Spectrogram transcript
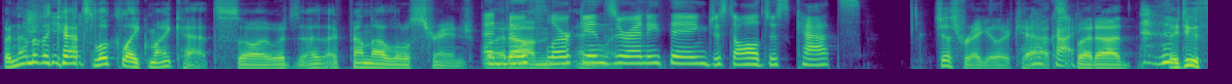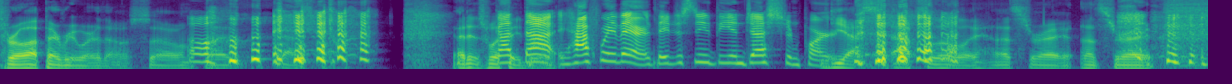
but none of the cats look like my cats. So it was, I I found that a little strange. and no um, flerkens anyway, or anything, just all just cats. just regular cats. Okay. But uh, they do throw up everywhere though. So Oh. but that's- that is what Got they that do. halfway there. They just need the ingestion part. Yes, absolutely. That's right. That's right.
